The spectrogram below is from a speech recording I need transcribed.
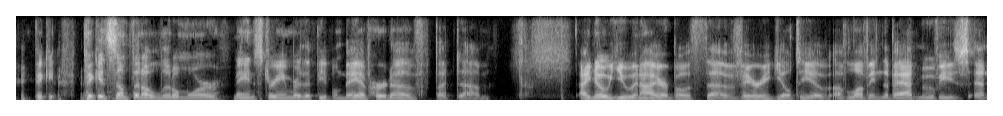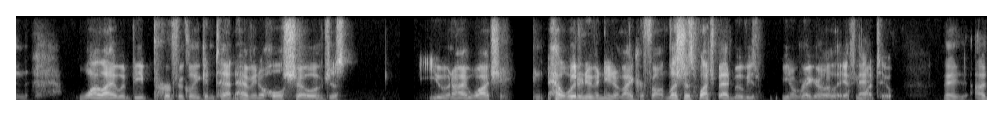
picking picking something a little more mainstream or that people may have heard of. But um, I know you and I are both uh, very guilty of of loving the bad movies, and while I would be perfectly content having a whole show of just you and I watching. Hell, we don't even need a microphone. Let's just watch bad movies, you know, regularly if you want to. I,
